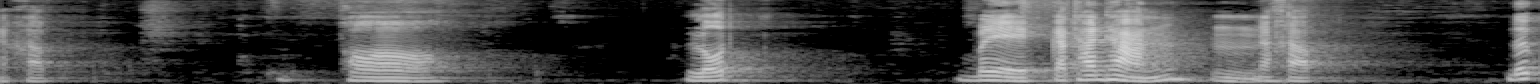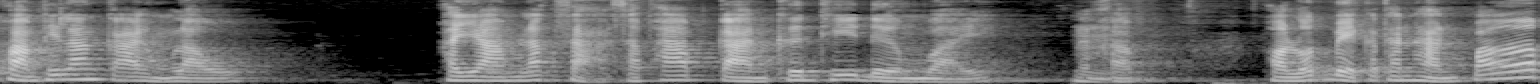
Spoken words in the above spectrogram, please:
นะครับ พอรถเบรกกระทันหันอืมนะครับ ด้วยความที่ร่างกายของเรา พยายามรักษาสภาพการเคลื่อนที่เดิมไว้นะครับ พอรถเบรกกระทันหันปุ๊บ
